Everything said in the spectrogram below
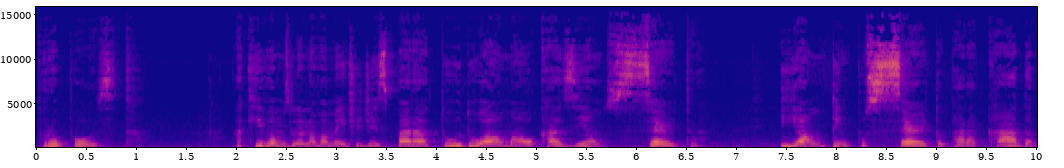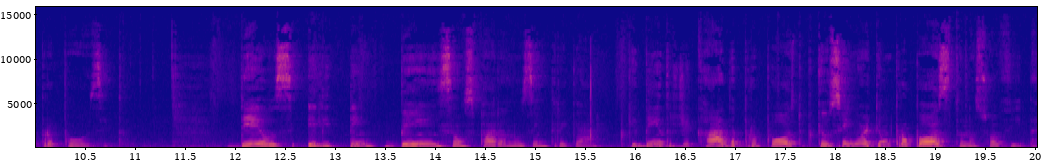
propósito. Aqui vamos ler novamente: diz, para tudo há uma ocasião certa e há um tempo certo para cada propósito. Deus, ele tem bênçãos para nos entregar, porque dentro de cada propósito, porque o Senhor tem um propósito na sua vida.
